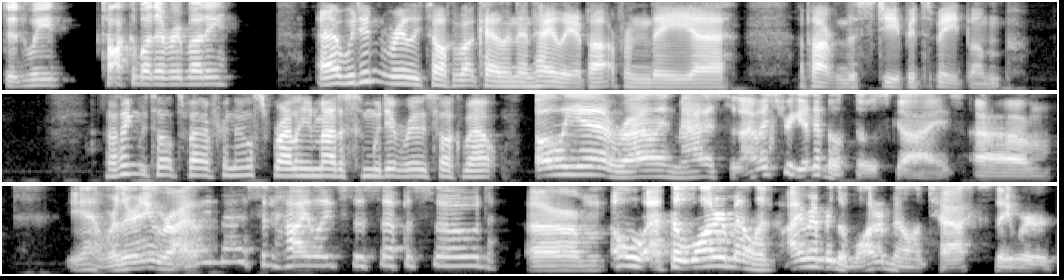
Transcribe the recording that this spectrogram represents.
did we talk about everybody? Uh, we didn't really talk about Kaylin and Haley apart from the uh, apart from the stupid speed bump. I think we talked about everything else. Riley and Madison, we didn't really talk about. Oh yeah, Riley and Madison. I always forget about those guys. Um, yeah, were there any Riley Madison highlights this episode? Um, oh, at the watermelon, I remember the watermelon tax. They were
